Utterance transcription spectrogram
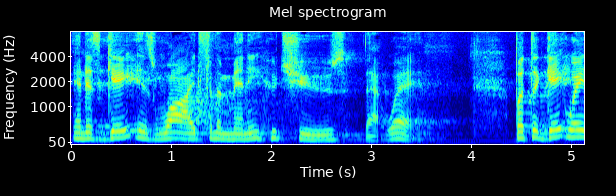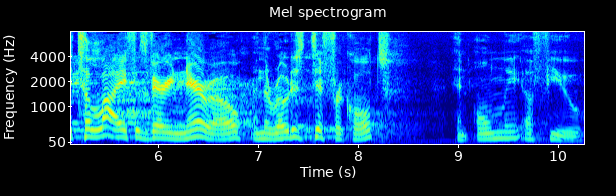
and its gate is wide for the many who choose that way. But the gateway to life is very narrow, and the road is difficult, and only a few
